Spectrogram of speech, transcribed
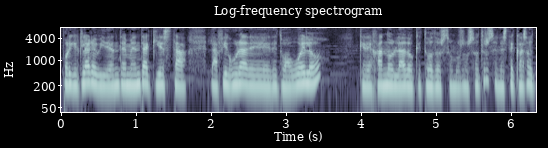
porque claro, evidentemente aquí está la figura de, tu abuelo, que dejando a un lado que todos somos nosotros, en este caso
